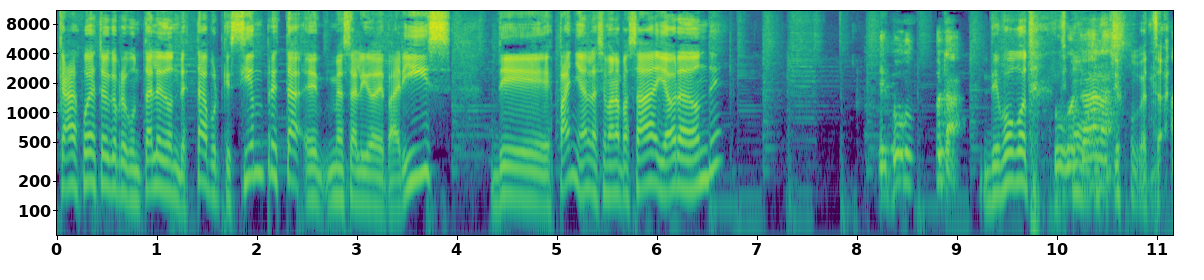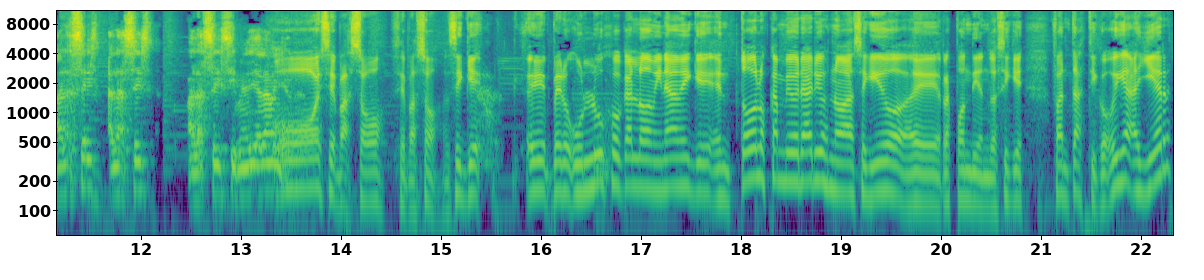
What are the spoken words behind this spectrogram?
cada jueves tengo que preguntarle dónde está, porque siempre está, eh, me ha salido de París, de España la semana pasada, y ahora de dónde? De Bogotá. De Bogotá. Bogotá, a, las, a las seis, a las seis, a las seis y media de la mañana. Oh, se pasó, se pasó. Así que, eh, pero un lujo, Carlos Dominami, que en todos los cambios horarios nos ha seguido eh, respondiendo. Así que, fantástico. Oiga, ayer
